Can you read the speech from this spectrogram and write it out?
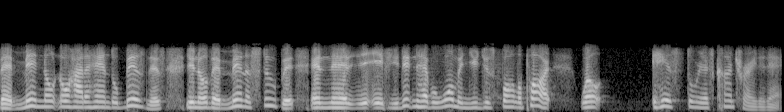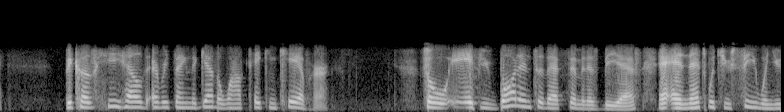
that men don't know how to handle business, you know, that men are stupid, and that if you didn't have a woman, you just fall apart. Well, his story is contrary to that because he held everything together while taking care of her. So if you bought into that feminist BS, and, and that's what you see when you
